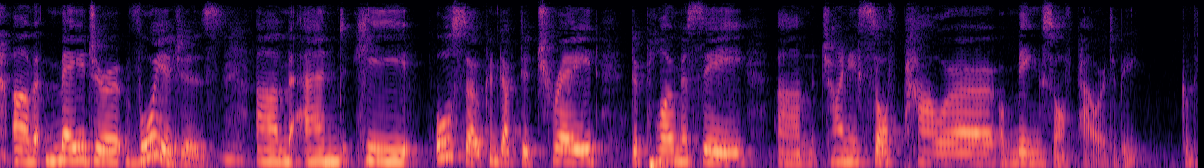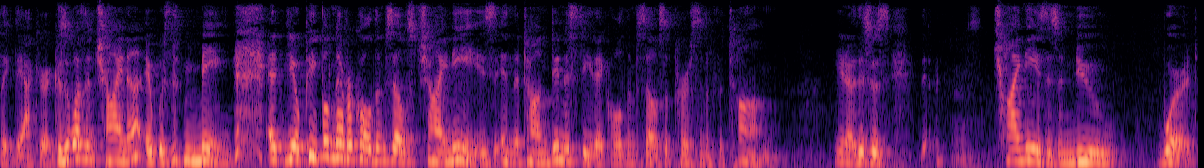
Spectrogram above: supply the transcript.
um, major voyages. Um, and he also conducted trade, diplomacy, um, Chinese soft power, or Ming soft power to be completely accurate because it wasn't China, it was the Ming. And, you know, people never called themselves Chinese in the Tang Dynasty; they called themselves a person of the Tang. You know, this was Chinese is a new word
